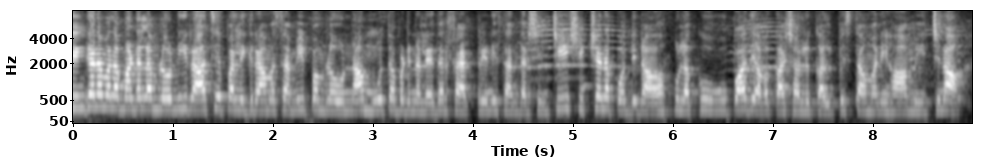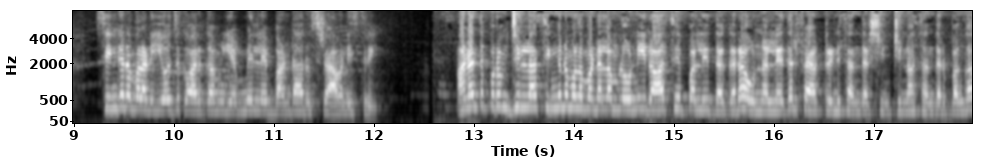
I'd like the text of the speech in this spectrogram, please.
సింగనమల మండలంలోని రాచేపల్లి గ్రామ సమీపంలో ఉన్న మూతపడిన లెదర్ ఫ్యాక్టరీని సందర్శించి శిక్షణ పొందిన అర్హులకు ఉపాధి అవకాశాలు కల్పిస్తామని హామీ ఇచ్చిన సింగనమల నియోజకవర్గం ఎమ్మెల్యే బండారు శ్రావణిశ్రీ. అనంతపురం జిల్లా సింగనమల మండలంలోని రాచేపల్లి దగ్గర ఉన్న లెదర్ ఫ్యాక్టరీని సందర్శించిన సందర్భంగా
